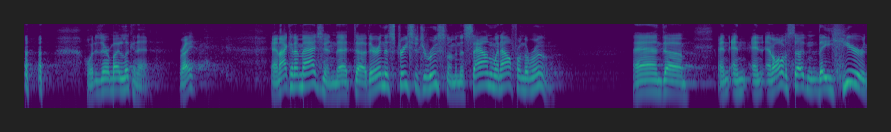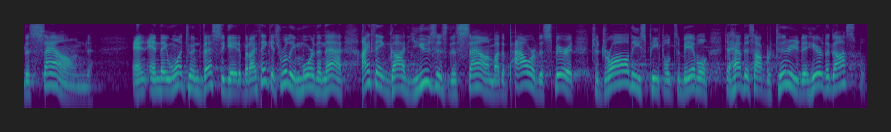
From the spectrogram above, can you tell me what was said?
what is everybody looking at, right? And I can imagine that uh, they're in the streets of Jerusalem and the sound went out from the room. And, uh, and, and, and, and all of a sudden, they hear the sound and, and they want to investigate it. But I think it's really more than that. I think God uses the sound by the power of the Spirit to draw these people to be able to have this opportunity to hear the gospel.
